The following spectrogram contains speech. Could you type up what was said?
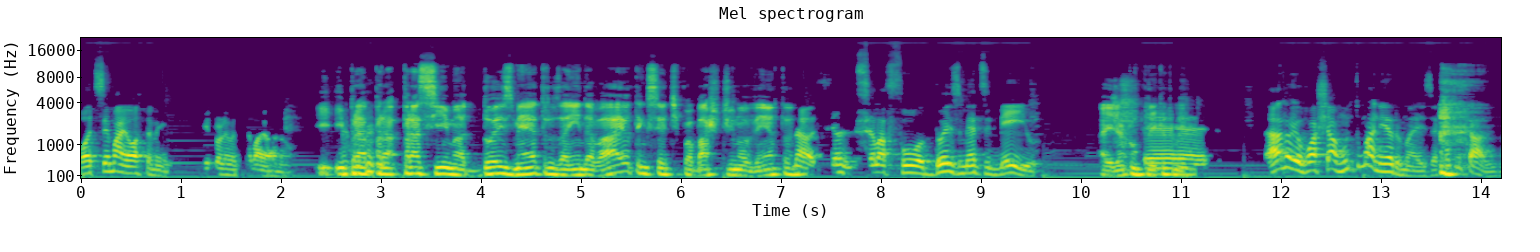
Pode ser maior também. Não tem problema de ser maior, não. E, e pra, pra, pra cima, 2 metros ainda vai ou tem que ser tipo abaixo de 90? Não, se, se ela for 2 metros e meio. Aí já complica é... também. Ah, não, eu vou achar muito maneiro, mas é complicado.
